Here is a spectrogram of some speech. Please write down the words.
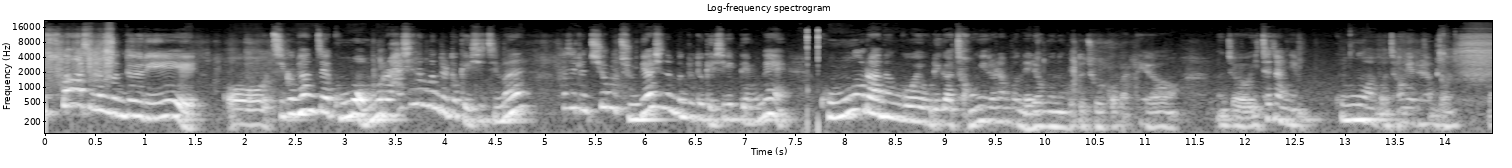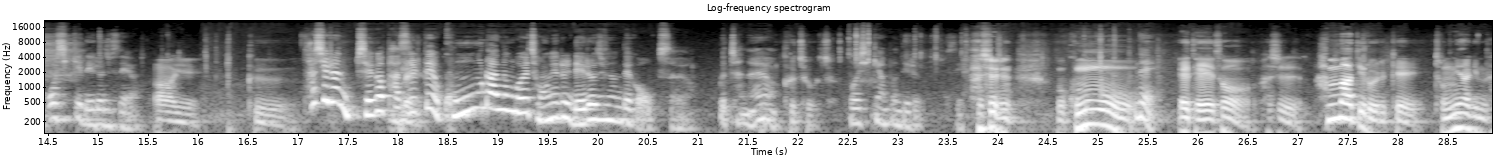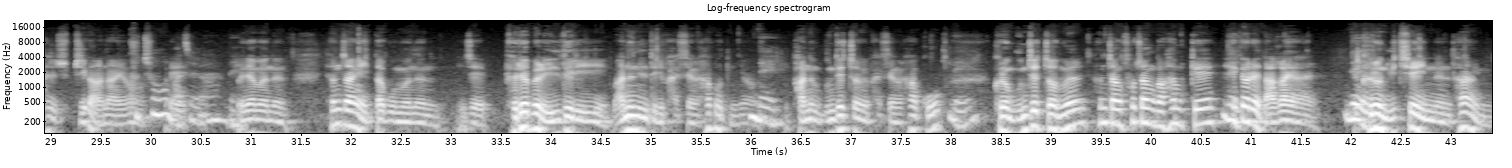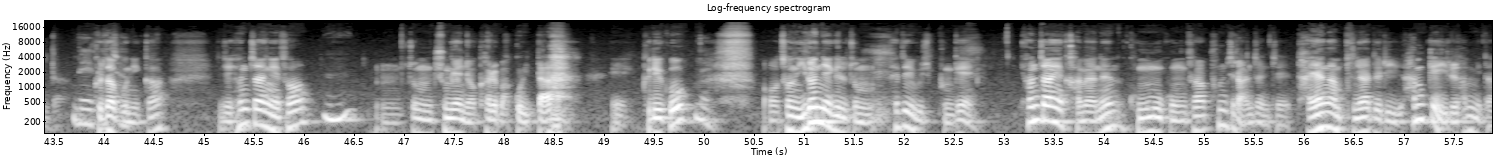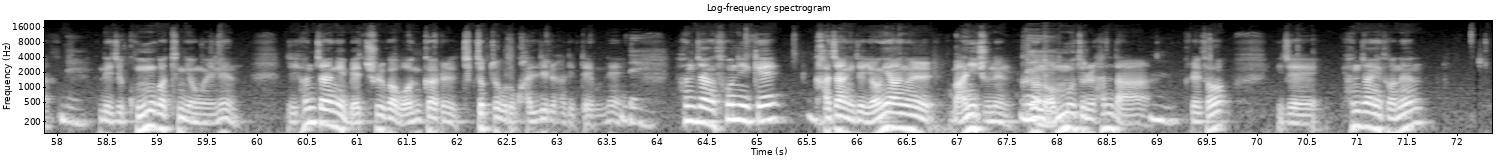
수강하시는 분들이 어, 지금 현재 공모 업무를 하시는 분들도 계시지만 사실은 취업을 준비하시는 분들도 계시기 때문에 공무라는 거에 우리가 정의를 한번 내려보는 것도 좋을 것 같아요. 먼저 이 차장님 공무 한번 정의를 한번 멋있게 내려주세요. 아 예. 그 사실은 제가 봤을 네. 때 공무라는 거에 정의를 내려주는 데가 없어요. 그렇잖아요. 음, 그렇죠 그렇죠. 멋있게 한번 내려주세요. 사실은 뭐 공무에 네, 대해서 사실 한마디로 이렇게 정리하기는 사실 쉽지가 않아요. 그렇죠, 네. 맞아요. 네. 왜냐면은 현장에 있다 보면은 이제 별의별 일들이 많은 일들이 발생을 하거든요. 네, 많은 문제점이 발생을 하고 네, 그런 문제점을 현장 소장과 함께 네. 해결해 나가야 할 네. 그런 위치에 있는 사람입니다. 네, 그러다 그렇죠. 보니까 이제 현장에서 음, 음, 좀 중요한 역할을 맡고 있다. 예. 그리고 네. 어, 저는 이런 얘기를 좀 해드리고 싶은 게 현장에 가면은 공무, 공사, 품질, 안전 이제 다양한 분야들이 함께 일을 합니다. 네, 근데 이제 공무 같은 경우에는 이제 현장의 매출과 원가를 직접적으로 관리를 하기 때문에 네, 현장 손익에 가장 이제 영향을 많이 주는 그런 네. 업무들을 한다. 음, 그래서 이제 현장에서는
